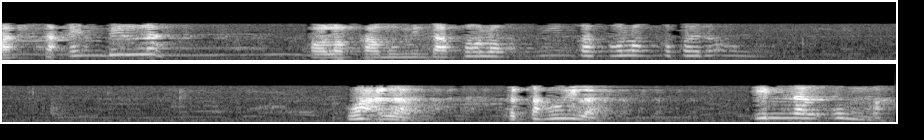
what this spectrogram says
fasta'in billah. Kalau kamu minta tolong, minta tolong kepada Allah. Wa'lam, ketahuilah, innal ummah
